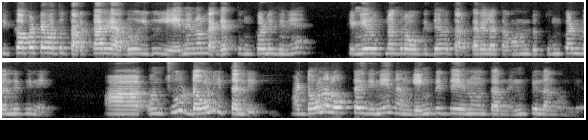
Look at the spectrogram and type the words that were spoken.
ಸಿಕ್ಕಾಪಟ್ಟೆ ಅವತ್ತು ತರಕಾರಿ ಅದು ಇದು ಏನೇನೋ ಲಗೇಜ್ ತುಂಬ್ಕೊಂಡಿದೀನಿ ಕೆಂಗೇರಿ ಉಪನಗರ ಹೋಗಿದ್ದೆ ತರಕಾರಿ ಎಲ್ಲ ತಗೊಂಡು ತುಂಬ್ಕೊಂಡು ಬಂದಿದ್ದೀನಿ. ಆ ಒಂಚೂರು ಡೌನ್ ಇತ್ತಲ್ಲಿ. ಆ ಡೌನ್ ಅಲ್ಲಿ ಹೋಗ್ತಾ ಇದ್ದೀನಿ. ನನ್ಗೆ ಹೆಂಗ್ ಬಿದ್ದೆ ಏನು ಅಂತ ನೆನಪಿಲ್ಲ ನನ್ಗೆ.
